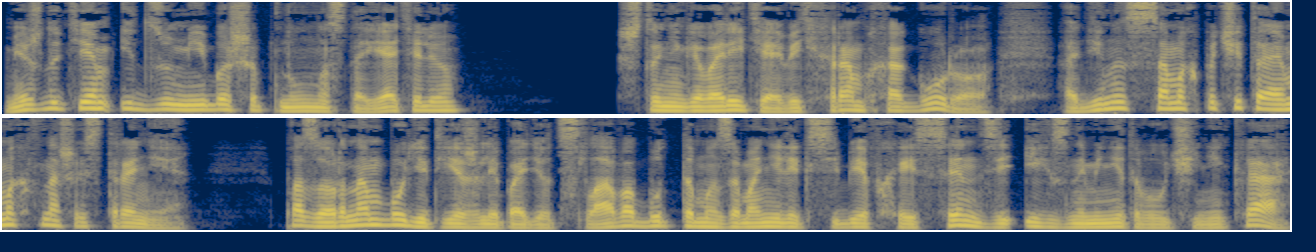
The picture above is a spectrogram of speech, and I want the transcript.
Между тем Идзумиба шепнул настоятелю: что не говорите, а ведь храм Хагуро один из самых почитаемых в нашей стране. Позор нам будет, ежели пойдет слава, будто мы заманили к себе в Хейсензи их знаменитого ученика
